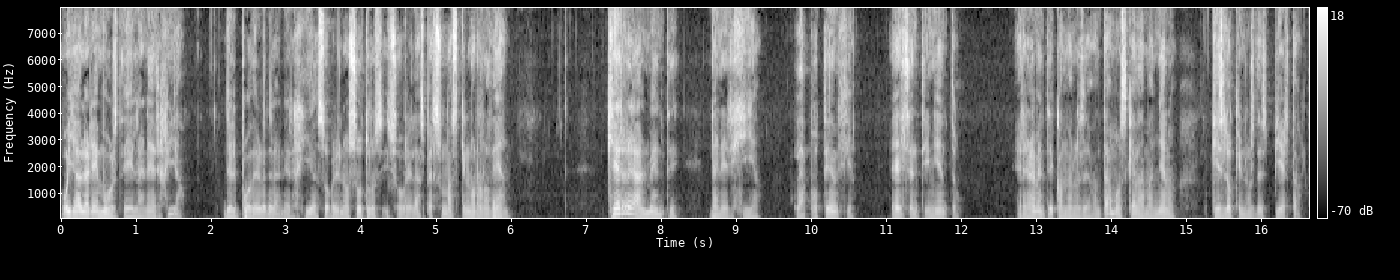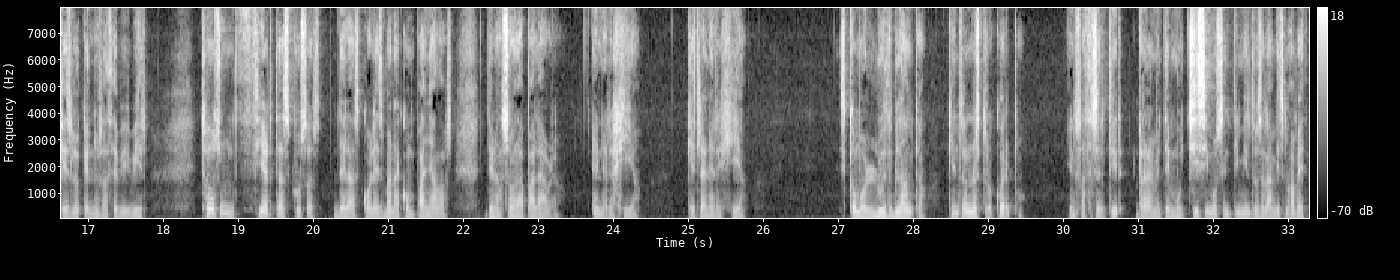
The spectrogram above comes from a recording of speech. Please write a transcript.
Hoy hablaremos de la energía, del poder de la energía sobre nosotros y sobre las personas que nos rodean. ¿Qué es realmente la energía, la potencia, el sentimiento? Es realmente cuando nos levantamos cada mañana, ¿qué es lo que nos despierta? ¿Qué es lo que nos hace vivir? Todas son ciertas cosas de las cuales van acompañadas de una sola palabra, energía. ¿Qué es la energía? Es como luz blanca que entra en nuestro cuerpo y nos hace sentir realmente muchísimos sentimientos a la misma vez.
